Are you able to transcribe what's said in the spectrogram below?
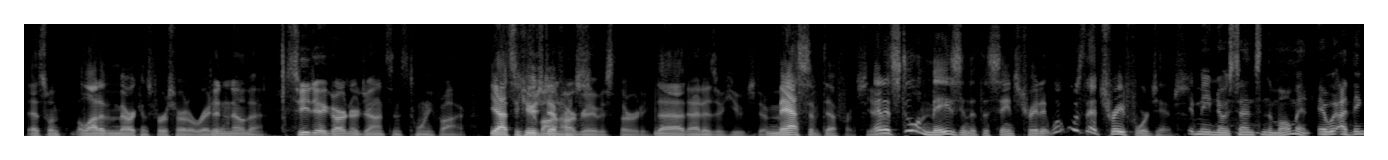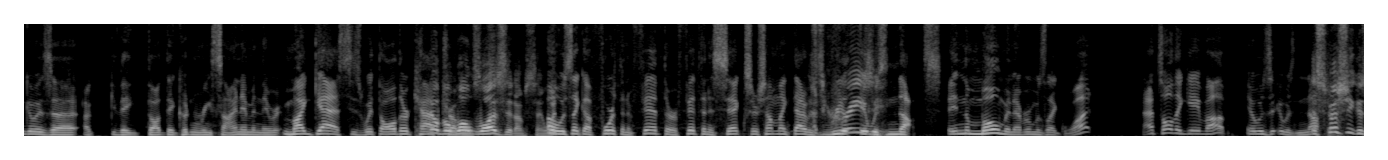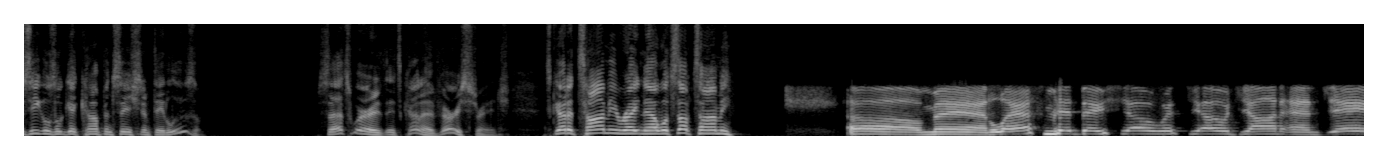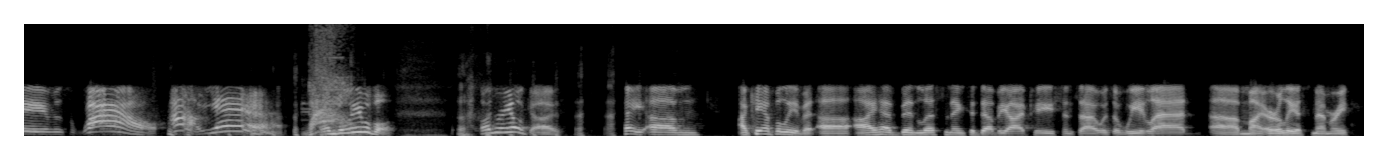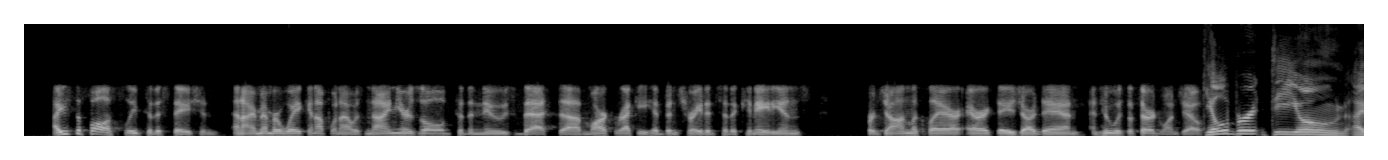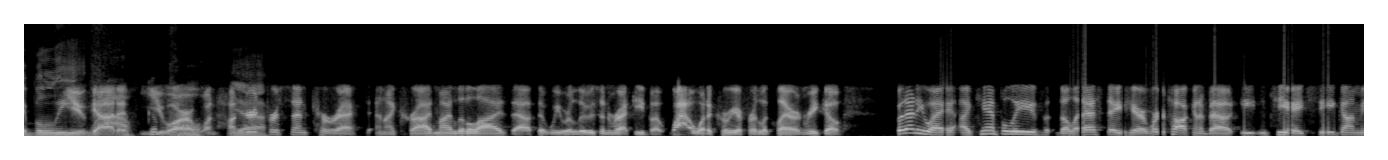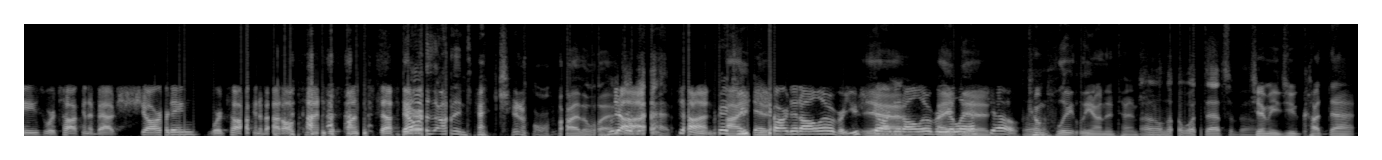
that's when a lot of Americans first heard of radio. Didn't know that. C.J. Gardner Johnson's 25. Yeah, it's a huge Javon difference. Hargrave is 30. Uh, that is a huge difference. Massive difference. Yeah. And it's still amazing that the Saints traded. What was that trade for, James? It made no sense in the moment. It, I think it was a, a they thought they couldn't re-sign him, and they were. My guess is with all their cap no, but troubles. what was it? I'm saying. Oh, it was like a fourth and a fifth, or a fifth and a sixth, or something like that. It was That's real. It was nuts. In the moment, everyone was like, "What? That's all they gave up." It was. It was nuts. Especially because Eagles will get compensation if they lose them. So that's where it's kind of very strange. Let's go to Tommy right now. What's up, Tommy? Oh man, last midday show with Joe, John, and James. Wow! Oh yeah! Unbelievable, unreal, guys. Hey, um, I can't believe it. Uh, I have been listening to WIP since I was a wee lad. Uh, my earliest memory. I used to fall asleep to the station, and I remember waking up when I was nine years old to the news that uh, Mark Recchi had been traded to the Canadiens for John LeClair, Eric Desjardins, and who was the third one, Joe? Gilbert Dionne, I believe. You got Wow, it. You are 100% correct. And I cried my little eyes out that we were losing Recchi, but wow, what a career for LeClair and Rico. But anyway, I can't believe the last day here, we're talking about eating THC gummies. We're talking about sharding. We're talking about all kinds of fun stuff here. That was unintentional, by the way. Who John. John, I you did. started all over. You Yeah, started all over I your last did. show. Completely unintentional. I don't know what that's about. Jimmy, did you cut that?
